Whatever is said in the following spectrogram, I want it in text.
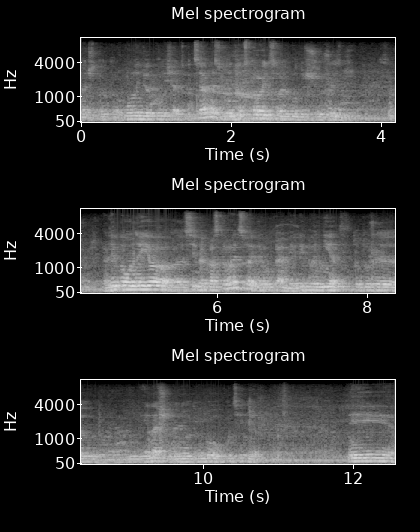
значит, он идет получать специальность, он идет строить свою будущую жизнь. Либо он ее себе построит своими руками, либо нет. Тут уже иначе у него другого пути нет. И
